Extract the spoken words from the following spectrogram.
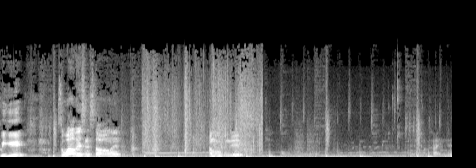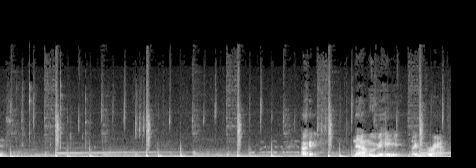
We good. So while that's installing, I'm gonna open this. This. Okay. Now move your head. Like move around.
